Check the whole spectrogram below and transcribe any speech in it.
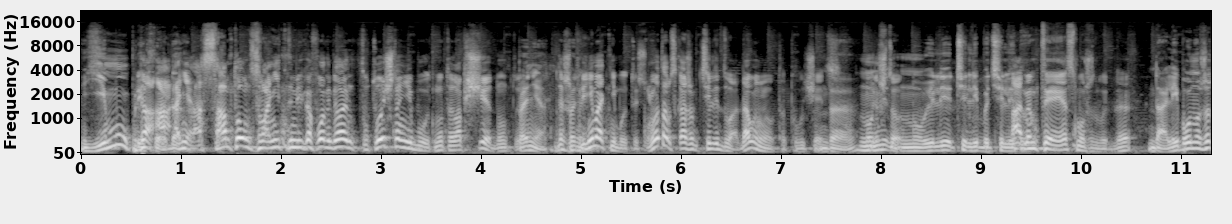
Ему Да, приходит. а, а нет, а сам-то он звонит на мегафон и Билайн, то точно не будет. Ну, это вообще, ну, Понятно, даже понятно. принимать не будет. То есть у него там, скажем, Теле2, да, у него так получается? Да. Ну, Или что? ну, или либо Теле2. А, МТС, может быть, да? Да, либо он уже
